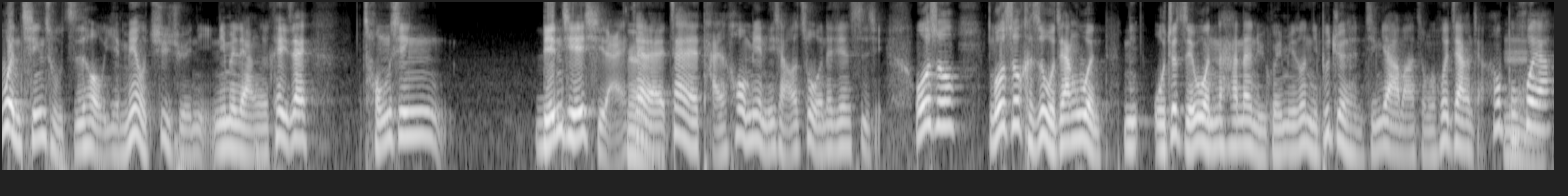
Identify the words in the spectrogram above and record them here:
问清楚之后也没有拒绝你，你们两个可以再重新连接起来，嗯再来再来谈后面你想要做的那件事情。我就说，我就说，可是我这样问你，我就直接问她那女闺蜜说，你不觉得很惊讶吗？怎么会这样讲？她说不会啊。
